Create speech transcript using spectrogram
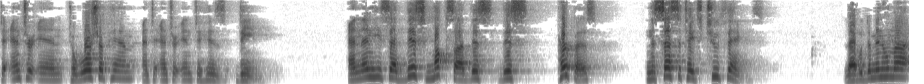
to enter in, to worship Him and to enter into His deen. And then he said this maqsad, this, this purpose, necessitates two things. لابد منهما,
